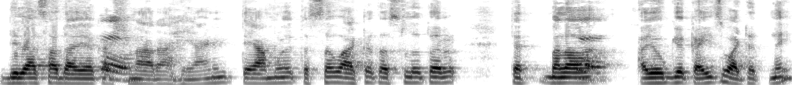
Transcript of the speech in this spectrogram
दिलासादायक हो. असणार आहे आणि त्यामुळे तसं वाटत असलं तर त्यात मला हो. अयोग्य काहीच वाटत नाही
